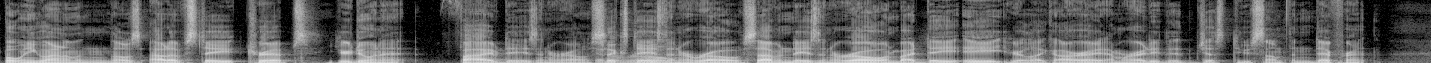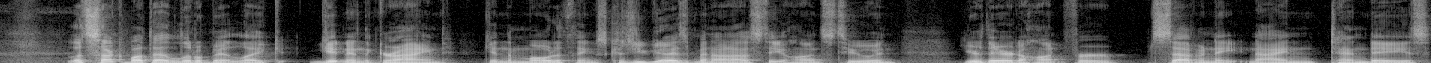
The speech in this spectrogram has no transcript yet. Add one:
but when you go out on those out of state trips, you're doing it five days in a row, six days row. in a row, seven days in a row, and by day eight, you're like, all right, I'm ready to just do something different. Let's talk about that a little bit, like getting in the grind, getting the mode of things, because you guys have been on out of state hunts too, and you're there to hunt for seven, eight, nine, ten days.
